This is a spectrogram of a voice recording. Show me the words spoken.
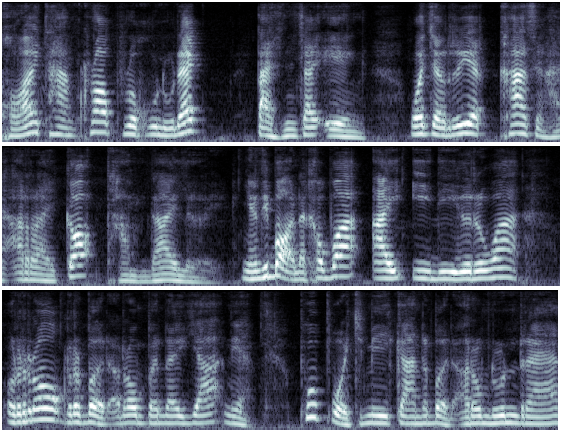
ขอให้ทางครอบครัวครูหนูเล็กตัดสินใจเอง ว่าจะเรียกค่าเสียหายอะไรก็ทำได้เลย อย่างที่บอกนะครับว่า IED หรือว่าโรคระเบิดอารมณ์เป็นระยะเนี่ยผู้ป่วยจะมีการระเบิดอารมณ์รุนแรง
